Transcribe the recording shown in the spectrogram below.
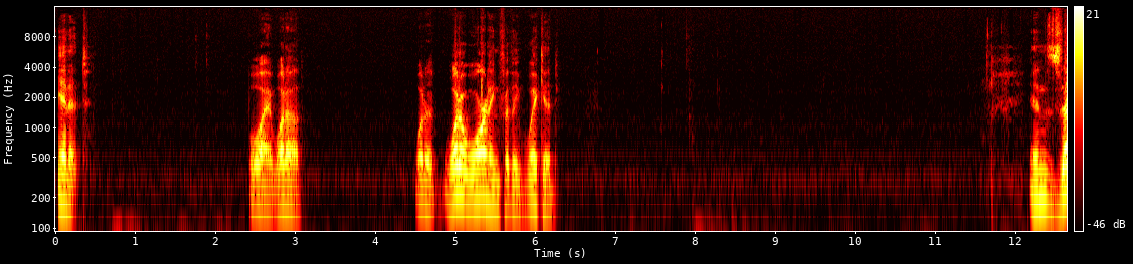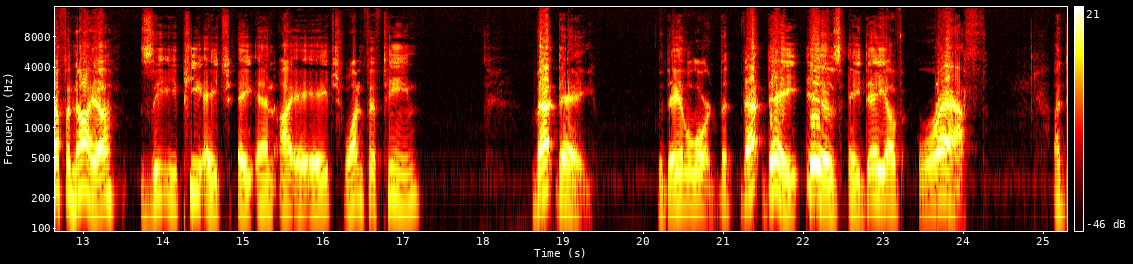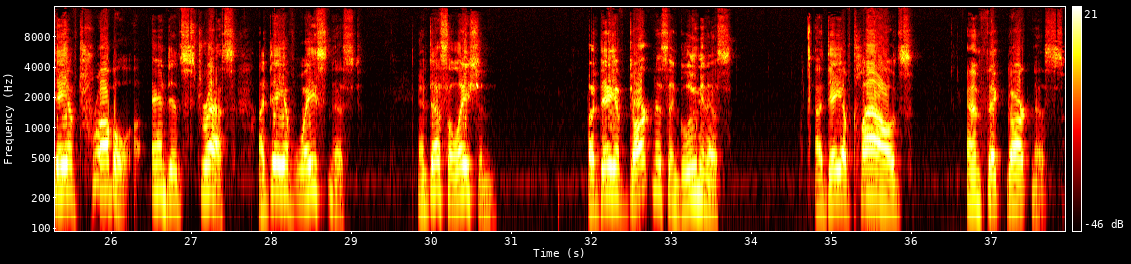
in it. Boy, what a what a what a warning for the wicked. In Zephaniah, Z E P H A N I A H 115, that day, the day of the Lord, that, that day is a day of wrath, a day of trouble and distress, a day of wasteness and desolation, a day of darkness and gloominess, a day of clouds and thick darkness.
